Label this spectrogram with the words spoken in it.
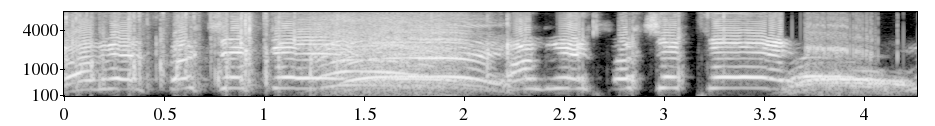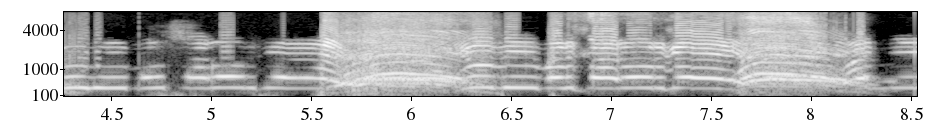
ಕಾಂಗ್ರೆಸ್ ಪಕ್ಷಕ್ಕೆ ಕಾಂಗ್ರೆಸ್ ಪಕ್ಷಕ್ಕೆ. ಯು ಬಿ ಬಳ್ಕಾರ್ ಅವ್ರಿಗೆ. ಯು ಬಿ ಬಳ್ಕಾರ್ ಬನ್ನಿ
